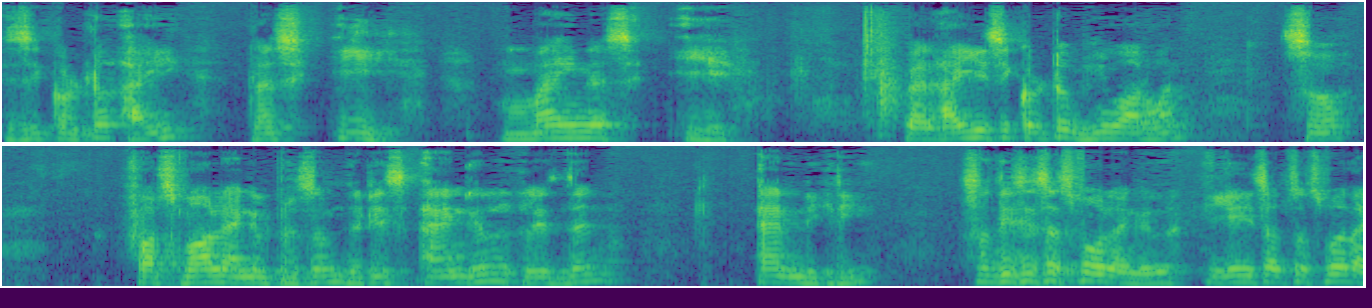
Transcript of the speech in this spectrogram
is equal to I plus E minus E, where I is equal to mu R1. So for small angle prism, that is angle less than n degree. So this is a small angle. E is also small, I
